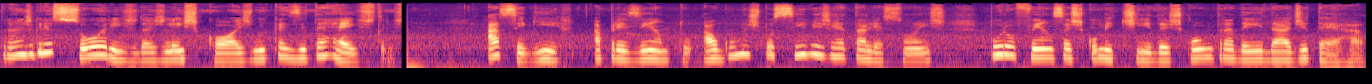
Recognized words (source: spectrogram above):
transgressores das leis cósmicas e terrestres. A seguir, apresento algumas possíveis retaliações por ofensas cometidas contra a deidade terra.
